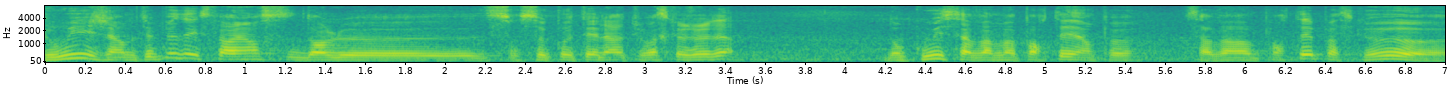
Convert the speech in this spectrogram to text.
oui, j'ai un petit peu d'expérience sur ce côté-là, tu vois ce que je veux dire? Donc oui, ça va m'apporter un peu. Ça va m'apporter parce que euh,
